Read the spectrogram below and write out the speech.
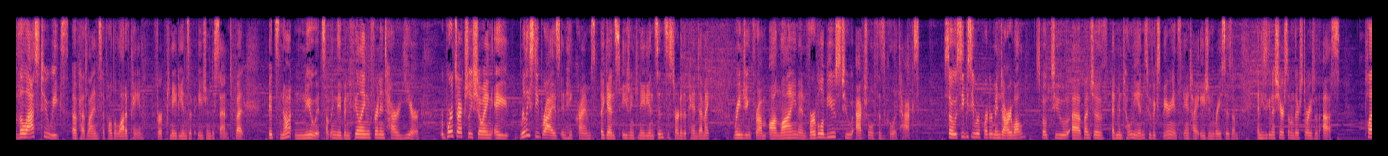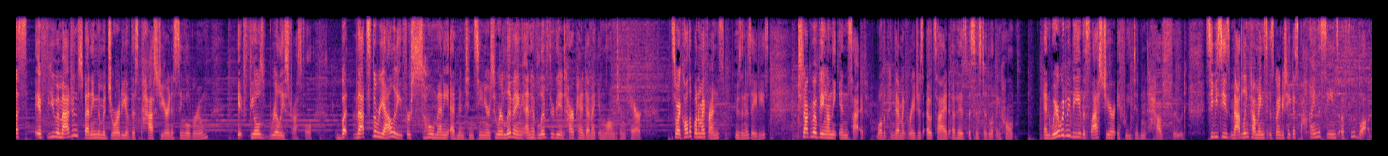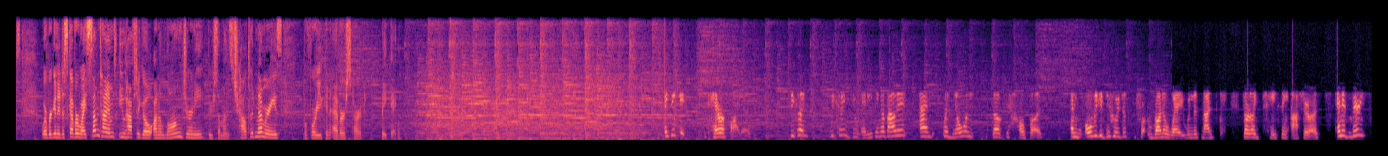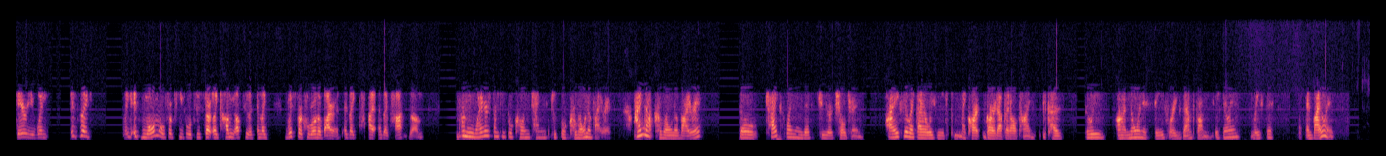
The last two weeks of headlines have held a lot of pain for Canadians of Asian descent, but it's not new. It's something they've been feeling for an entire year. Reports are actually showing a really steep rise in hate crimes against Asian Canadians since the start of the pandemic, ranging from online and verbal abuse to actual physical attacks. So, CBC reporter Min Dhariwal spoke to a bunch of Edmontonians who've experienced anti Asian racism, and he's going to share some of their stories with us. Plus, if you imagine spending the majority of this past year in a single room, it feels really stressful. But that's the reality for so many Edmonton seniors who are living and have lived through the entire pandemic in long term care. So I called up one of my friends, who's in his 80s, to talk about being on the inside while the pandemic rages outside of his assisted living home. And where would we be this last year if we didn't have food? CBC's Madeleine Cummings is going to take us behind the scenes of food blogs, where we're going to discover why sometimes you have to go on a long journey through someone's childhood memories before you can ever start baking. I think it terrified us because we couldn't do anything about it, and like no one stood to help us, and all we could do was just tr- run away when this man started like chasing after us, and it's very scary when it's like like it's normal for people to start like coming up to us and like whisper coronavirus as I as I pass them. Mommy, why are some people calling Chinese people coronavirus? I'm not coronavirus. So try explaining this to your children. I feel like I always need to keep my guard up at all times because really uh, no one is safe or exempt from ignorance, racist, and violence.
